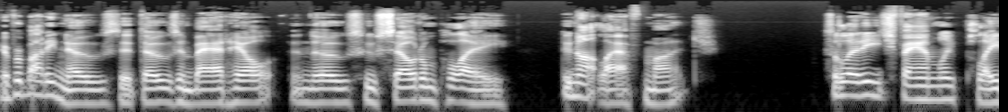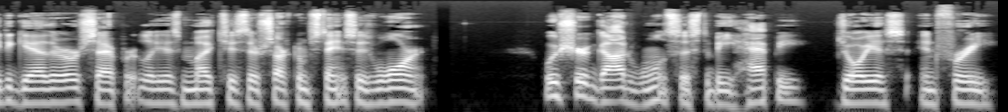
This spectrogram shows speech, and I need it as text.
Everybody knows that those in bad health and those who seldom play do not laugh much. So let each family play together or separately as much as their circumstances warrant. We're sure God wants us to be happy, joyous, and free.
